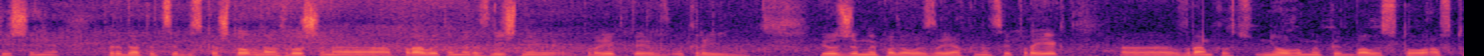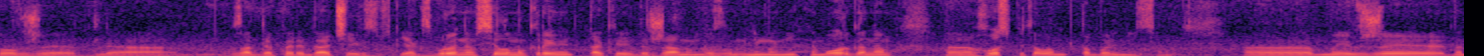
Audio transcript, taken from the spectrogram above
рішення передати це безкоштовно, а гроші направити на различні проєкти в Україні. І отже, ми подали заявку на цей проєкт. Е, В рамках нього ми придбали 100 авто вже для, для передачі їх як Збройним силам України, так і державним різноманітним органам, госпіталам та больницям. Е, Ми вже на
